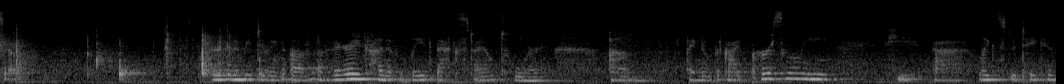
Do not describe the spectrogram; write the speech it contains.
So, we're going to be doing um, a very kind of laid back style tour. Um, I know the guide personally. He uh, likes to take his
